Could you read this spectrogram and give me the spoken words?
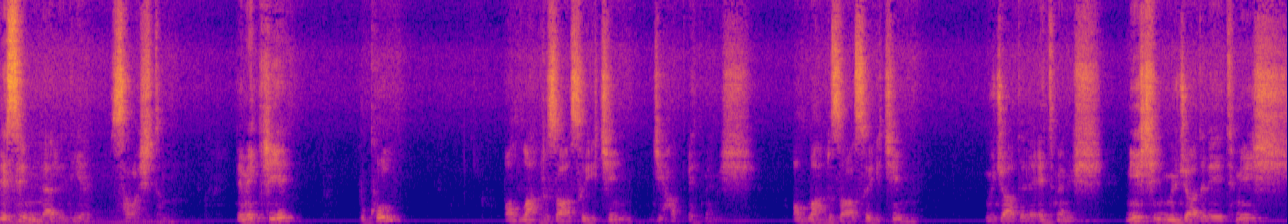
desinler diye savaştın. Demek ki bu kul Allah rızası için cihat etmemiş. Allah rızası için mücadele etmemiş. Niçin mücadele etmiş?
